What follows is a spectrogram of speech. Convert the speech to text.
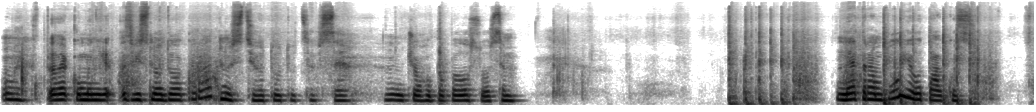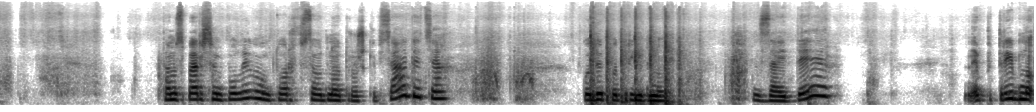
Ой, далеко мені, звісно, до акуратності, отут оце все. Нічого попилососим. Не трамбую отак ось. Там з першим поливом торф все одно трошки всядеться. Куди потрібно, зайде. Не потрібно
